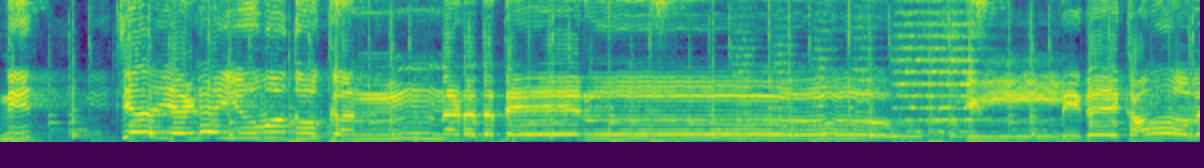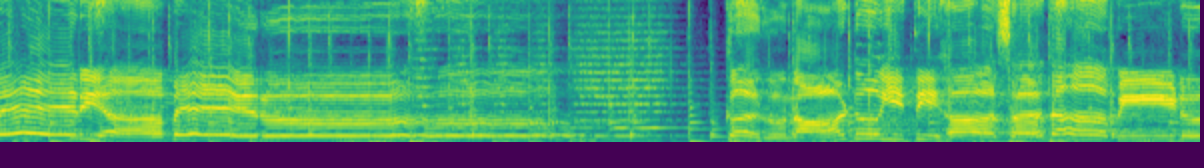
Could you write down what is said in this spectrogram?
ನಿತ್ಯ ಎಳೆಯುವುದು ಕನ್ನಡದ ತೇರು ಕರುನಾಡು ಇತಿಹಾಸದ ಬೀಡು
